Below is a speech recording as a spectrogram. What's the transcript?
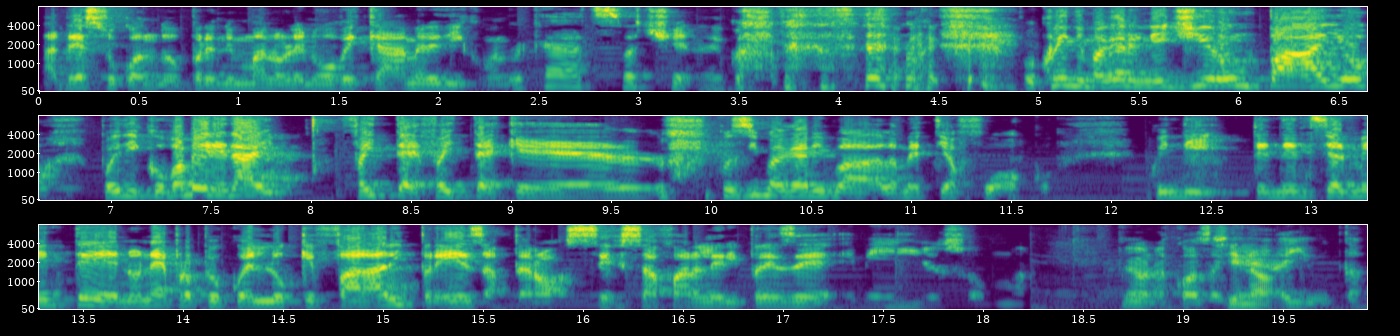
Adesso quando prendo in mano le nuove camere dico, ma che cazzo c'è? Quindi magari ne giro un paio, poi dico, va bene dai, fai te, fai te, che così magari va, la metti a fuoco. Quindi tendenzialmente non è proprio quello che fa la ripresa, però se sa fare le riprese è meglio, insomma. È una cosa sì, che no. aiuta.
